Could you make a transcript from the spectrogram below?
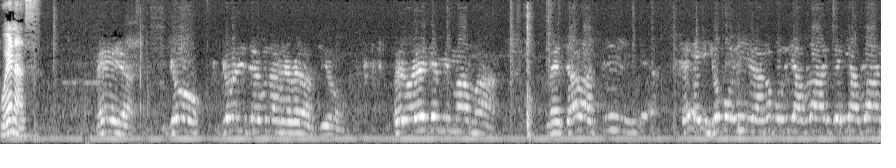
Buenas. Mira, yo, yo hice una revelación pero es que mi mamá me estaba así, eh, y yo podía, no podía hablar, quería hablar,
